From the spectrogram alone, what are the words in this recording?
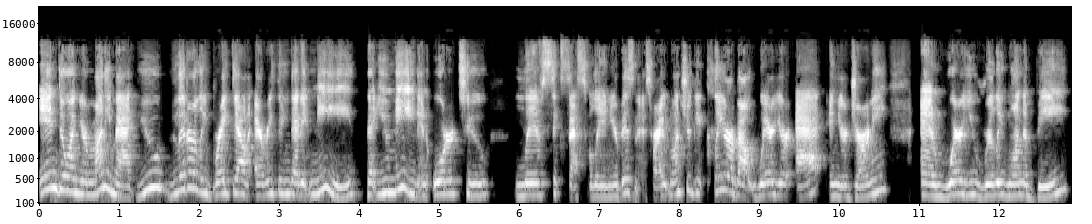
In doing your money map, you literally break down everything that it need that you need in order to live successfully in your business, right? Once you get clear about where you're at in your journey and where you really want to be,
